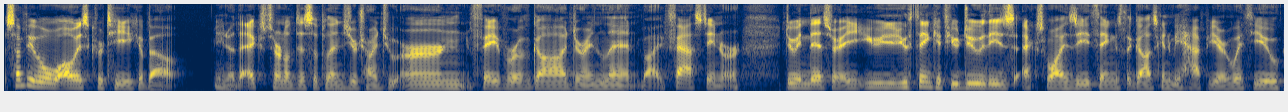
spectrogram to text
some people will always critique about you know the external disciplines you're trying to earn favor of God during Lent by fasting or doing this or you you think if you do these XYZ things that God's going to be happier with you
